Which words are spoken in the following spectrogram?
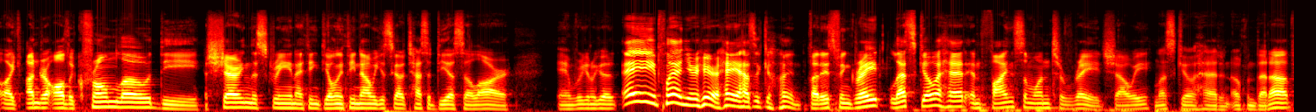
like under all the Chrome load, the sharing the screen. I think the only thing now we just got to test a DSLR. And we're gonna go, hey, Plan, you're here. Hey, how's it going? But it's been great. Let's go ahead and find someone to raid, shall we? Let's go ahead and open that up.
